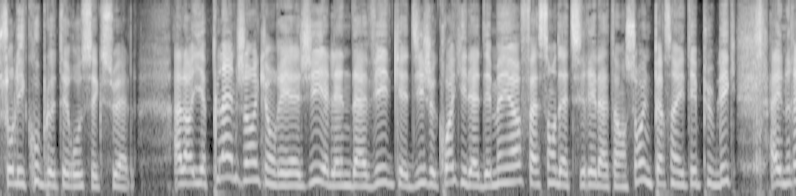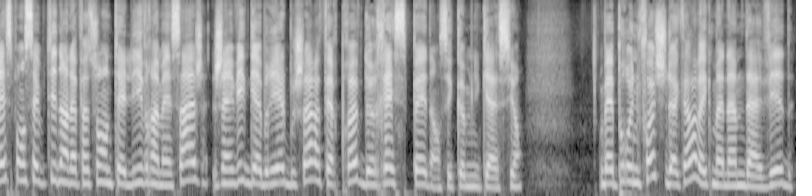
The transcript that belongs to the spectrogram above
sur les couples hétérosexuels. Alors, il y a plein de gens qui ont réagi. Hélène David qui a dit, je crois qu'il y a des meilleures façons d'attirer l'attention. Une personnalité publique a une responsabilité dans la façon dont elle livre un message. J'invite Gabrielle Bouchard à faire preuve de respect dans ses communications. Ben, pour une fois, je suis d'accord avec Madame David.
